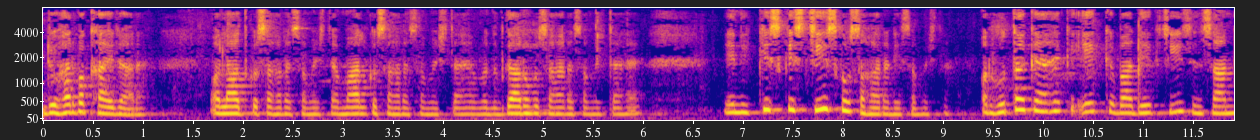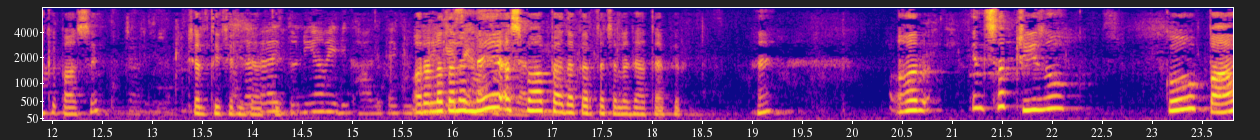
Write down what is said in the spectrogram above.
جو ہر وقت کھایا جا رہا ہے۔ اولاد کو سہارا سمجھتا ہے مال کو سہارا سمجھتا ہے مددگاروں کو سہارا سمجھتا ہے۔ یعنی کس کس چیز کو سہارا نہیں سمجھتا۔ اور ہوتا کیا ہے کہ ایک کے بعد ایک چیز انسان کے پاس سے چلتی چلی جاتی۔ اس دنیا میں دکھا دیتا ہے اور اللہ تعالیٰ نئے اسباب پیدا کرتا چلا جاتا ہے پھر؟ اور ان سب چیزوں کو پا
